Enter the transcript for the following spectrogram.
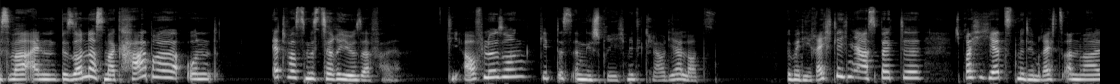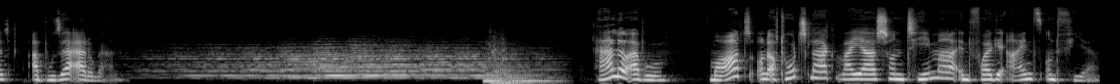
Das war ein besonders makabrer und etwas mysteriöser Fall. Die Auflösung gibt es im Gespräch mit Claudia Lotz. Über die rechtlichen Aspekte spreche ich jetzt mit dem Rechtsanwalt Abusa Erdogan. Hallo Abu. Mord und auch Totschlag war ja schon Thema in Folge 1 und 4.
